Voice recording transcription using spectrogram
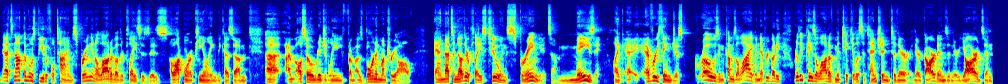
that's not the most beautiful time. Spring in a lot of other places is a lot more appealing because um, uh, I'm also originally from, I was born in Montreal, and that's another place too. In spring, it's amazing. Like everything just grows and comes alive, and everybody really pays a lot of meticulous attention to their their gardens and their yards. And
